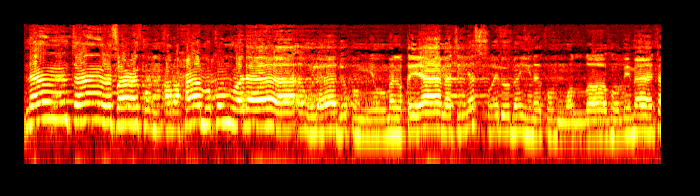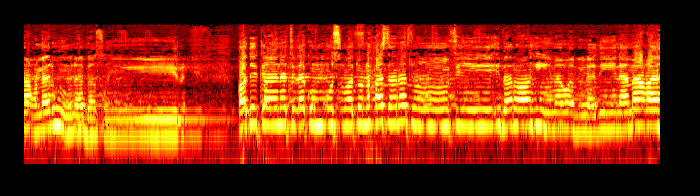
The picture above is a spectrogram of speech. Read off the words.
لن تنفعكم أرحامكم ولا أولادكم يوم القيامة يفصل بينكم والله بما تعملون بصير قد كانت لكم أسوة حسنة في إبراهيم والذين معه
